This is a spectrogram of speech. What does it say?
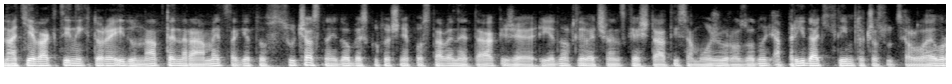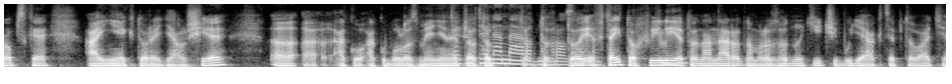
Na tie vakcíny, ktoré idú na ten rámec, tak je to v súčasnej dobe skutočne postavené tak, že jednotlivé členské štáty sa môžu rozhodnúť a pridať k týmto, čo sú celoeurópske, aj niektoré ďalšie. Ako, ako bolo zmienené. Takže to, to, je na národnom to, to, to je, v tejto chvíli je to na národnom rozhodnutí, či bude akceptovať e,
